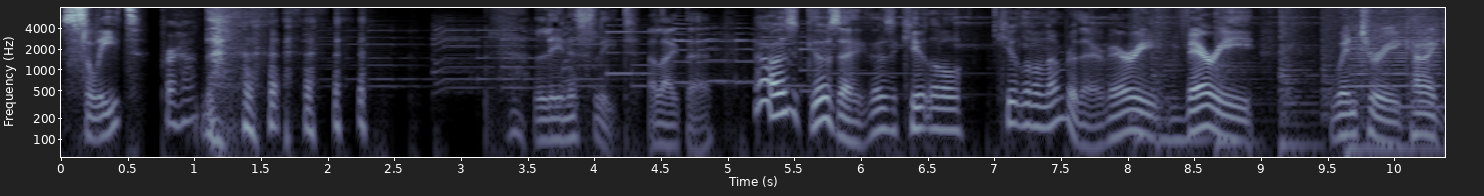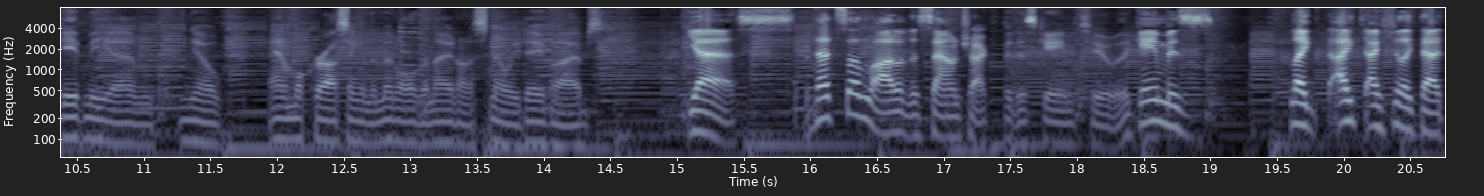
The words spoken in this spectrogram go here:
Sleet, perhaps? Lena Sleet. I like that. Oh, it was, it was a that was a cute little cute little number there. Very very wintry. Kind of gave me um you know Animal Crossing in the middle of the night on a snowy day vibes. Yes, that's a lot of the soundtrack for this game too. The game is like I, I feel like that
